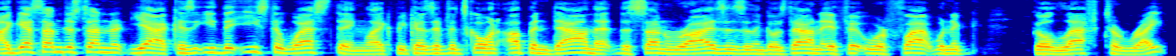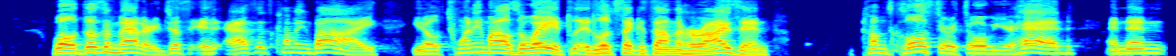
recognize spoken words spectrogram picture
I guess I'm just under, yeah, because the east to west thing, like, because if it's going up and down, that the sun rises and then goes down. If it were flat, wouldn't it go left to right? Well, it doesn't matter. Just it, as it's coming by, you know, 20 miles away, it, it looks like it's on the horizon comes closer, it's over your head, and then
